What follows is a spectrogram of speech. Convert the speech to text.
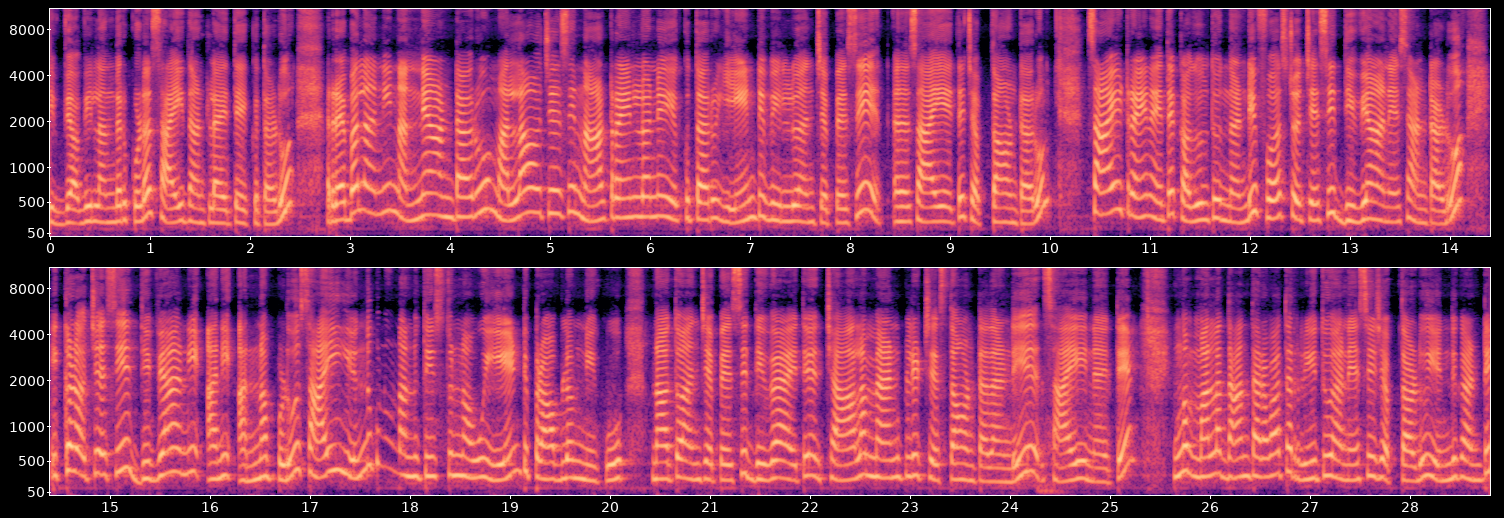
దివ్య వీళ్ళందరూ కూడా సాయి దాంట్లో అయితే ఎక్కుతాడు. రెబల్ అని నన్నే అంటారు మళ్ళా వచ్చేసి నా ట్రైన్లోనే ఎక్కుతారు ఏంటి వీళ్ళు అని చెప్పేసి సాయి అయితే చెప్తా ఉంటారు. సాయి ట్రైన్ అయితే కదులుతుందండి. ఫస్ట్ వచ్చేసి దివ్య అనేసి అంటాడు. ఇక్కడ వచ్చేసి దివ్య అని అని అన్నప్పుడు సాయి ఎందుకు నువ్వు నన్ను తీస్తున్నావు? ఏంటి ప్రాబ్లం నీకు? నాతో అని చెప్పేసి దివ్య అయితే అయితే చాలా మ్యానిపులేట్ చేస్తూ ఉంటుందండి సాయిని అయితే. ఇంకా మళ్ళీ దాని తర్వాత రీతు అనేసి చెప్తాడు. ఎందుకంటే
